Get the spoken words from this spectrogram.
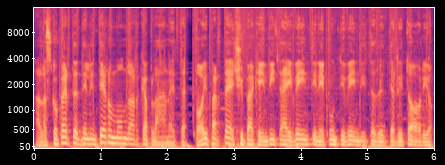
alla scoperta dell'intero mondo Arca Planet. Poi partecipa che invita a eventi nei punti vendita del territorio,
